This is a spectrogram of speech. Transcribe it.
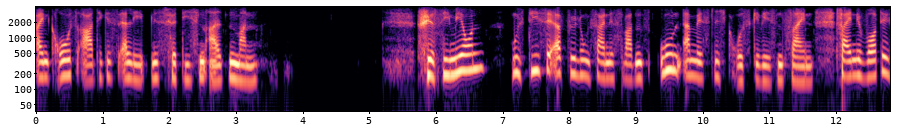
ein großartiges Erlebnis für diesen alten Mann. Für Simeon muss diese Erfüllung seines Wartens unermesslich groß gewesen sein. Seine Worte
